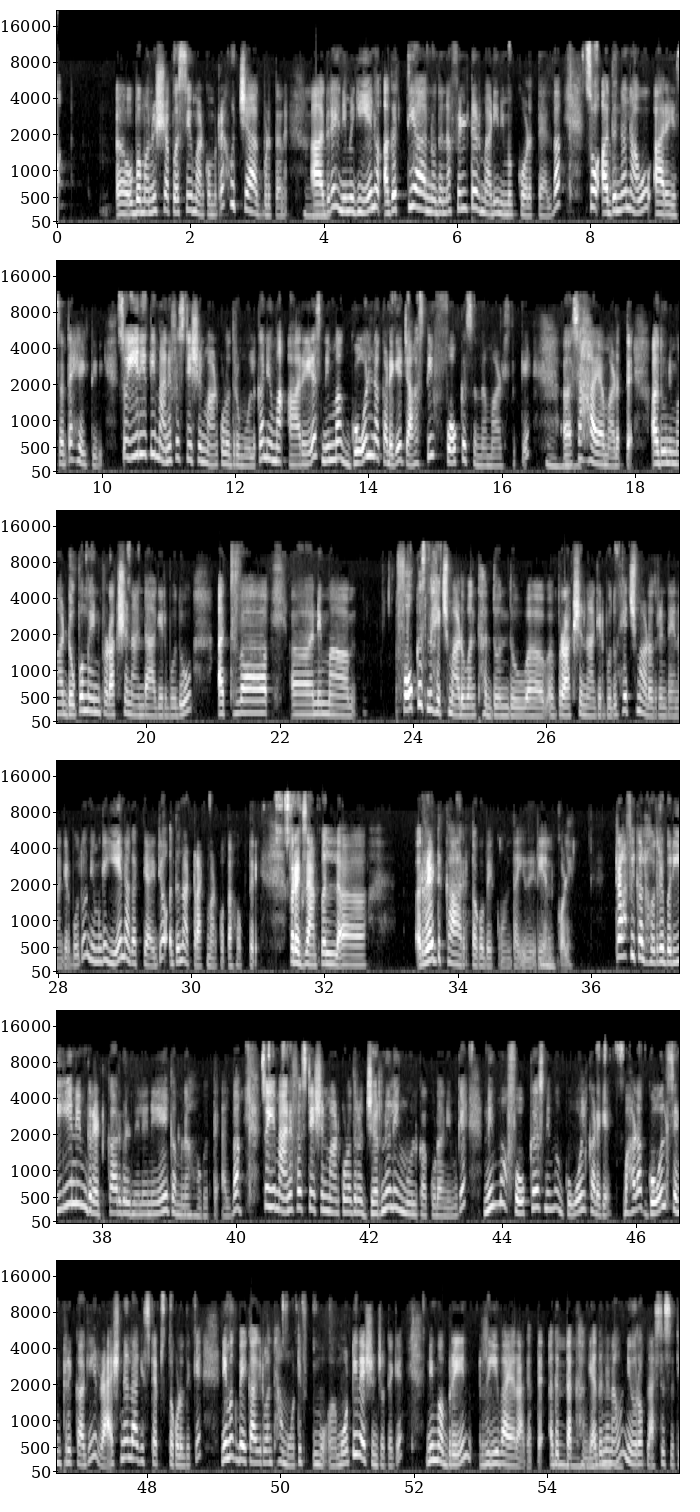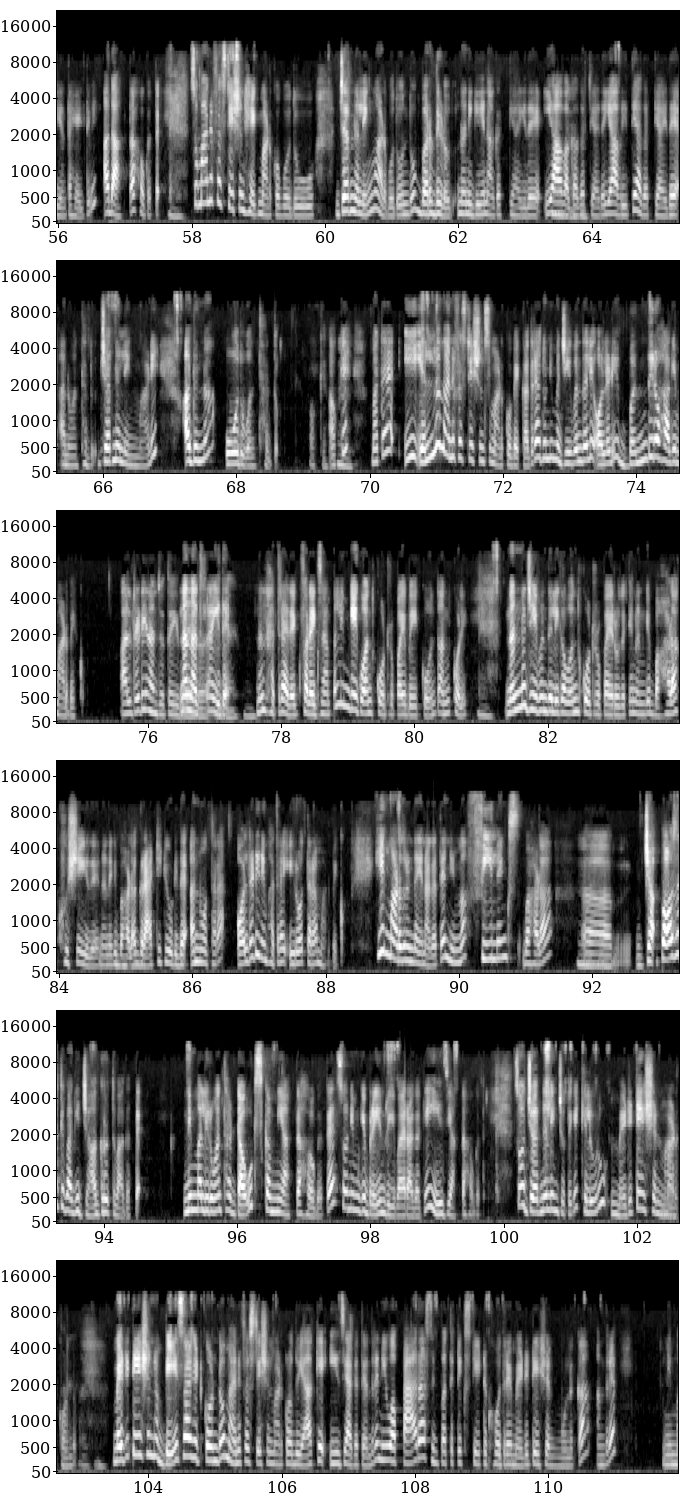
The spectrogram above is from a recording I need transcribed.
ಒಬ್ಬ ಮನುಷ್ಯ ಪರ್ಸೀವ್ ಮಾಡ್ಕೊಂಡ್ಬಿಟ್ರೆ ಹುಚ್ಚೆ ಆಗ್ಬಿಡ್ತಾನೆ. ಆದ್ರೆ ನಿಮಗೆ ಏನು ಅಗತ್ಯ ಅನ್ನೋದನ್ನ ಫಿಲ್ಟರ್ ಮಾಡಿ ನಿಮಗೆ ಕೊಡುತ್ತೆ ಅಲ್ವಾ? ಸೊ ಅದನ್ನ ನಾವು ಆರ್ ಎ ಎಸ್ ಅಂತ ಹೇಳ್ತೀವಿ. ಸೊ ಈ ರೀತಿ ಮ್ಯಾನಿಫೆಸ್ಟೇಷನ್ ಮಾಡ್ಕೊಳ್ಳೋದ್ರ ಮೂಲಕ ನಿಮ್ಮ ಆರ್ ಎ ಎಸ್ ನಿಮ್ಮ ಗೋಲ್ನ ಕಡೆಗೆ ಜಾಸ್ತಿ ಫೋಕಸ್ ಅನ್ನ ಮಾಡಿಸೋದಕ್ಕೆ ಸಹಾಯ ಮಾಡುತ್ತೆ. ಅದು ನಿಮ್ಮ ಡೋಪಮೈನ್ ಪ್ರೊಡಕ್ಷನ್ ಇಂದ ಆಗಿರ್ಬೋದು ಅಥವಾ ನಿಮ್ಮ ಫೋಕಸ್ನ ಹೆಚ್ಚು ಮಾಡುವಂಥದ್ದೊಂದು ಪ್ರೊಡಕ್ಷನ್ ಆಗಿರ್ಬೋದು ಹೆಚ್ಚು ಮಾಡೋದ್ರಿಂದ ಏನಾಗಿರ್ಬೋದು ನಿಮಗೆ ಏನು ಅಗತ್ಯ ಇದೆಯೋ ಅದನ್ನು ಅಟ್ರಾಕ್ಟ್ ಮಾಡ್ಕೋತಾ ಹೋಗ್ತೀರಿ. ಫಾರ್ ಎಕ್ಸಾಂಪಲ್ ರೆಡ್ ಕಾರ್ ತಗೋಬೇಕು ಅಂತ ಇದ್ದೀರಿ ಅನ್ಕೊಳ್ಳಿ. ಟ್ರಾಫಿಕಲ್ಲಿ ಹೋದರೆ ಬರೀ ನಿಮ್ಗೆ ರೆಡ್ ಕಾರ್ಗಳ ಮೇಲೇ ಗಮನ ಹೋಗುತ್ತೆ ಅಲ್ವಾ? ಸೊ ಈ ಮ್ಯಾನಿಫೆಸ್ಟೇಷನ್ ಮಾಡ್ಕೊಳ್ಳೋದ್ರ ಜರ್ನಲಿಂಗ್ ಮೂಲಕ ಕೂಡ ನಿಮಗೆ ನಿಮ್ಮ ಫೋಕಸ್ ನಿಮ್ಮ ಗೋಲ್ ಕಡೆಗೆ ಬಹಳ ಗೋಲ್ ಸೆಂಟ್ರಿಕ್ ಆಗಿ ರ್ಯಾಷನಲ್ ಆಗಿ ಸ್ಟೆಪ್ಸ್ ತಗೊಳ್ಳೋದಕ್ಕೆ ನಿಮಗೆ ಬೇಕಾಗಿರುವಂತಹ ಮೋಟಿವ್ ಮೋಟಿವೇಶನ್ ಜೊತೆಗೆ ನಿಮ್ಮ ಬ್ರೈನ್ ರಿವೈರ್ ಆಗುತ್ತೆ. ಅದಕ್ಕೆ ತಕ್ಕಂಗೆ. ಅದನ್ನು ನಾವು ನ್ಯೂರೋಪ್ಲಾಸ್ಟಿಸಿಟಿ ಅಂತ ಹೇಳ್ತೀವಿ. ಅದಾಗ್ತಾ ಹೋಗುತ್ತೆ. ಸೊ ಮ್ಯಾನಿಫೆಸ್ಟೇಷನ್ ಹೇಗೆ ಮಾಡ್ಕೋಬೋದು? ಜರ್ನಲಿಂಗ್ ಮಾಡ್ಬೋದು. ಒಂದು ಬರೆದಿಡೋದು. ನನಗೇನು ಅಗತ್ಯ ಇದೆ? ಯಾವಾಗ ಅಗತ್ಯ ಇದೆ? ಯಾವ ರೀತಿ ಅಗತ್ಯ ಇದೆ? ಅನ್ನುವಂಥದ್ದು. ಜರ್ನಲಿಂಗ್ ಮಾಡಿ ಅದನ್ನ ಓದುವಂಥದ್ದು. ಓಕೆ ಓಕೆ ಮತ್ತೆ ಈ ಎಲ್ಲ ಮ್ಯಾನಿಫೆಸ್ಟೇಷನ್ಸ್ ಮಾಡ್ಕೋಬೇಕಾದ್ರೆ ಅದು ನಿಮ್ಮ ಜೀವನದಲ್ಲಿ ಆಲ್ರೆಡಿ ಬಂದಿರೋ ಹಾಗೆ ಮಾಡಬೇಕು. ಆಲ್ರೆಡಿ ನನ್ನ ಜೊತೆ ಇದೆ ನನ್ನ ಹತ್ರ ಇದೆ. ನನ್ನ ಹತ್ರ ಇದೆ. ಫಾರ್ ಎಕ್ಸಾಂಪಲ್ ನಿಮ್ಗೆ ಈಗ ಒಂದು ಕೋಟಿ ರೂಪಾಯಿ ಬೇಕು ಅಂತ ಅನ್ಕೊಳ್ಳಿ. ನನ್ನ ಜೀವನದಲ್ಲಿ ಈಗ ಒಂದು ಕೋಟಿ ರೂಪಾಯಿ ಇರೋದಕ್ಕೆ ನನಗೆ ಬಹಳ ಖುಷಿ ಇದೆ. ನನಗೆ ಬಹಳ ಗ್ರಾಟಿಟ್ಯೂಡ್ ಇದೆ ಅನ್ನೋ ತರ ಆಲ್ರೆಡಿ ನಿಮ್ಮ ಹತ್ರ ಇರೋ ತರ ಮಾಡಬೇಕು. ಹೀಗೆ ಮಾಡೋದ್ರಿಂದ ಏನಾಗುತ್ತೆ? ನಿಮ್ಮ ಫೀಲಿಂಗ್ಸ್ ಬಹಳ ಪಾಸಿಟಿವ್ ಆಗಿ ಜಾಗೃತವಾಗುತ್ತೆ. ನಿಮ್ಮಲ್ಲಿರುವಂಥ ಡೌಟ್ಸ್ ಕಮ್ಮಿ ಆಗ್ತಾ ಹೋಗುತ್ತೆ. ಸೊ ನಿಮಗೆ ಬ್ರೈನ್ ರಿವೈರ್ ಆಗೋಕ್ಕೆ ಈಸಿ ಆಗ್ತಾ ಹೋಗುತ್ತೆ. ಸೊ ಜರ್ನಲಿಂಗ್ ಜೊತೆಗೆ ಕೆಲವರು ಮೆಡಿಟೇಷನ್ ಮಾಡಿಕೊಂಡು. ಮೆಡಿಟೇಷನ್ನ ಬೇಸ್ ಆಗಿ ಇಟ್ಕೊಂಡು ಮ್ಯಾನಿಫೆಸ್ಟೇಷನ್ ಮಾಡ್ಕೊಳ್ಳೋದು ಯಾಕೆ ಈಸಿ ಆಗುತ್ತೆ ಅಂದರೆ ನೀವು ಆ ಪ್ಯಾರಾಸಿಂಪಥೆಟಿಕ್ ಸ್ಟೇಟಿಗೆ ಹೋದರೆ ಮೆಡಿಟೇಷನ್ ಮೂಲಕ ಅಂದರೆ ನಿಮ್ಮ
